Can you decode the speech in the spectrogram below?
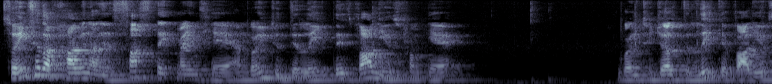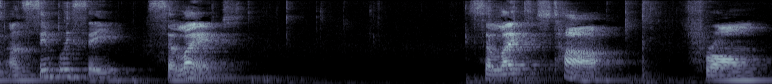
So instead of having an insert statement here, I'm going to delete these values from here. I'm going to just delete the values and simply say select select star from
